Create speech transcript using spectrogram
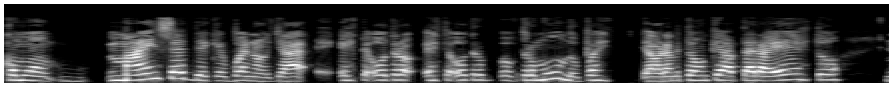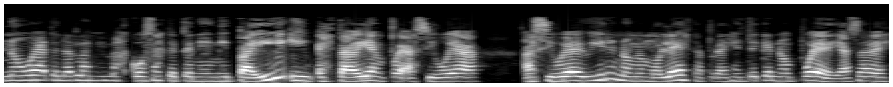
como mindset de que bueno, ya este otro este otro otro mundo, pues ahora me tengo que adaptar a esto, no voy a tener las mismas cosas que tenía en mi país y está bien, pues así voy a así voy a vivir y no me molesta, pero hay gente que no puede, ya sabes,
